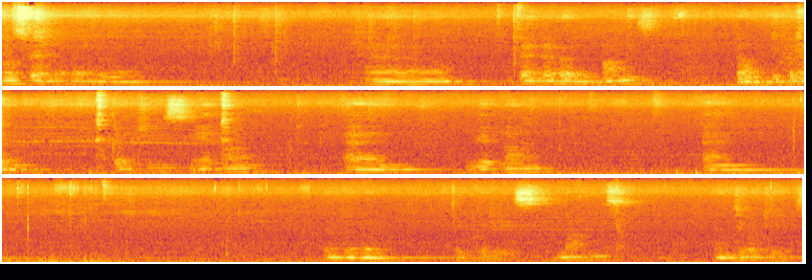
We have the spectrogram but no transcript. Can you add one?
most venerable uh, venerable monks from different countries, Myanmar and Vietnam and venerable equities, nuns and devotees.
